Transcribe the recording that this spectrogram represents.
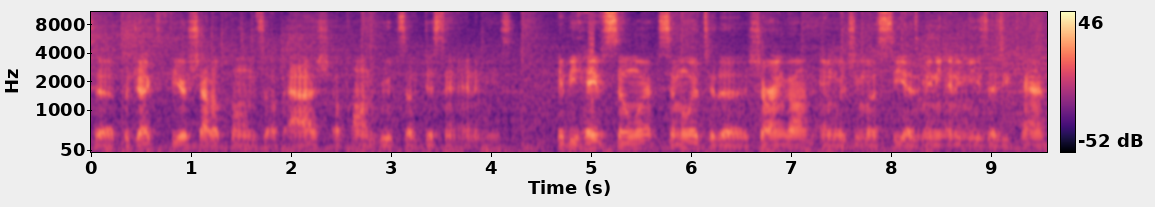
to project fierce shadow clones of Ash upon groups of distant enemies. It behaves similar similar to the Sharingan in which you must see as many enemies as you can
